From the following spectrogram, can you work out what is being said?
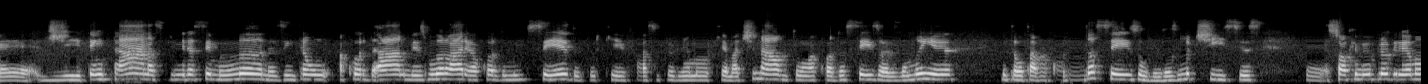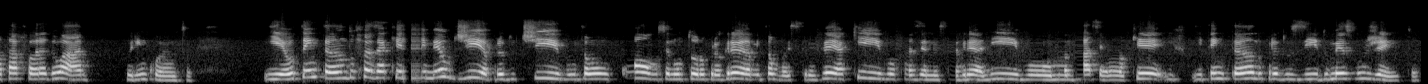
é, de tentar nas primeiras semanas, então acordar no mesmo horário, eu acordo muito cedo, porque faço o programa que é matinal, então eu acordo às 6 horas da manhã, então eu estava acordando às 6, ouvindo as notícias, é, só que o meu programa está fora do ar, por enquanto. E eu tentando fazer aquele meu dia produtivo, então, como se não estou no programa, então vou escrever aqui, vou fazer no Instagram ali, vou mandar sei lá o quê, e, e tentando produzir do mesmo jeito.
